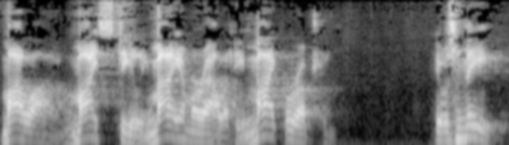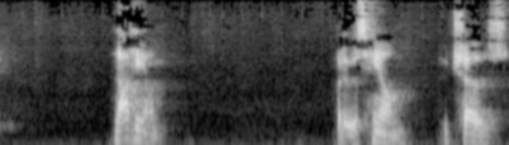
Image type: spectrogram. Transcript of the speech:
My lying, my stealing, my immorality, my corruption. It was me. Not him. But it was him who chose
